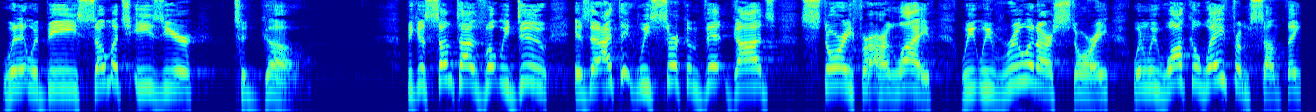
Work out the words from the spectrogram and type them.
when it would be so much easier to go. Because sometimes what we do is that I think we circumvent God's story for our life. We, we ruin our story when we walk away from something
